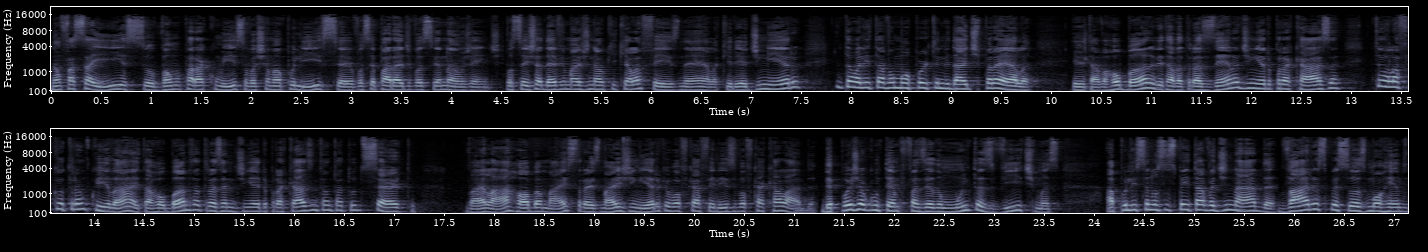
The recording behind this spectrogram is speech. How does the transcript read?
não faça isso, vamos parar com isso, eu vou chamar a polícia, eu vou separar de você, não, gente. Você já deve imaginar o que, que ela fez, né? Ela queria dinheiro, então ali estava uma oportunidade para ela. Ele estava roubando, ele estava trazendo dinheiro para casa, então ela ficou tranquila. Ah, ele tá roubando, está trazendo dinheiro para casa, então tá tudo certo. Vai lá, rouba mais, traz mais dinheiro que eu vou ficar feliz e vou ficar calada. Depois de algum tempo fazendo muitas vítimas, a polícia não suspeitava de nada. Várias pessoas morrendo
